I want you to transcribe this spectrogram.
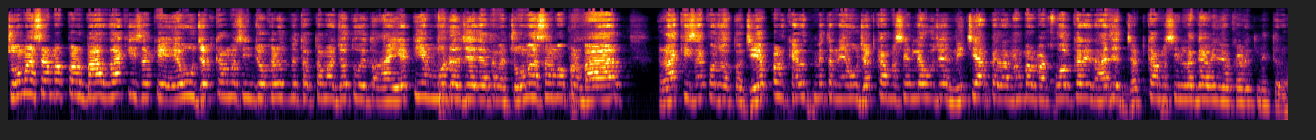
ચોમાસામાં પણ બહાર રાખી શકે એવું ઝટકા મશીન જો ખેડૂત મિત્ર તમારે જોતું હોય તો આ એટીએમ મોડલ છે તમે ચોમાસામાં પણ બહાર રાખી શકો છો. તો જે પણ ખેડૂત મિત્રને એવું ઝટકા મશીન લેવું છે નીચે આપેલા નંબરમાં કોલ કરીને આજે ઝટકા મશીન લગાવી લો ખેડૂત મિત્રો.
